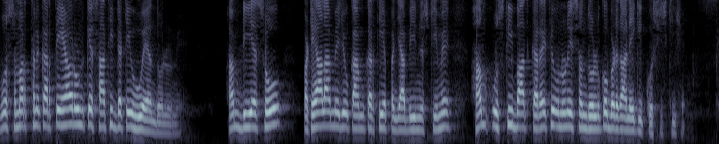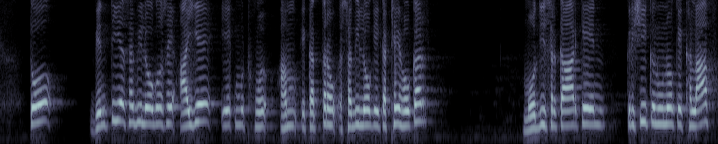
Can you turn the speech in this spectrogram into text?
वो समर्थन करते हैं और उनके साथ ही डटे हुए आंदोलन में। हम डीएसओ पटियाला में जो काम करती है, पंजाबी यूनिवर्सिटी में, हम उसकी बात कर रहे थे, उन्होंने इस आंदोलन को भड़काने की कोशिश की है। तो विनती है सभी लोगों से, आइए एक मुठ हम एकत्र सभी लोग इकट्ठे होकर मोदी सरकार के इन कृषि कानूनों के खिलाफ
